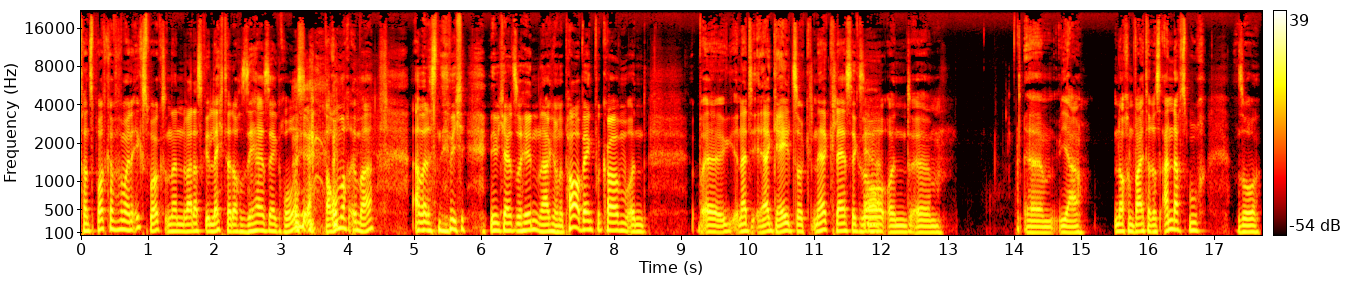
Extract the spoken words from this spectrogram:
Transportkoffer für meine Xbox. Und dann war das Gelächter doch sehr, sehr groß. Ja. Warum auch immer. Aber das nehme ich, nehme ich halt so hin. Dann habe ich noch eine Powerbank bekommen und äh, Geld, so, ne, Classic so ja. und ähm, ähm, ja, noch ein weiteres Andachtsbuch. So,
